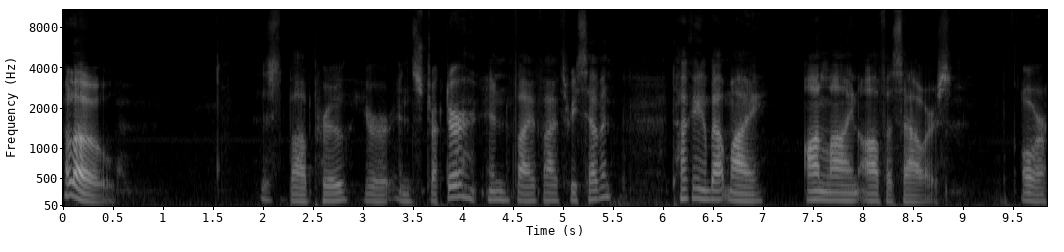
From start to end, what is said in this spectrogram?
Hello, this is Bob Prue, your instructor in 5537, talking about my online office hours, or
